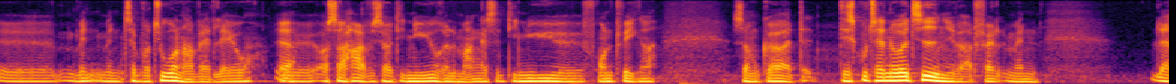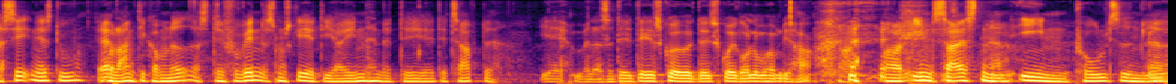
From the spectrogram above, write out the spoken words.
øh, men, men temperaturen har været lav. Ja. Øh, og så har vi så de nye reglementer, altså de nye øh, frontvinger, som gør, at det skulle tage noget af tiden i hvert fald, men lad os se næste uge, ja. hvor langt de kommer ned. Altså, det forventes måske, at de har indhentet det, det tabte. Ja, men altså, det, det, er sgu, det er sgu ikke under, om de har. Nej. Og 1.16, ja. en pole-tiden lød ja.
